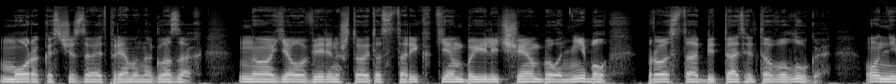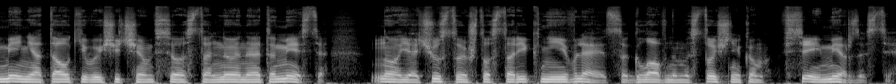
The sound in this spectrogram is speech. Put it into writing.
морок исчезает прямо на глазах. Но я уверен, что этот старик, кем бы или чем бы он ни был, просто обитатель того луга. Он не менее отталкивающий, чем все остальное на этом месте. Но я чувствую, что старик не является главным источником всей мерзости.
